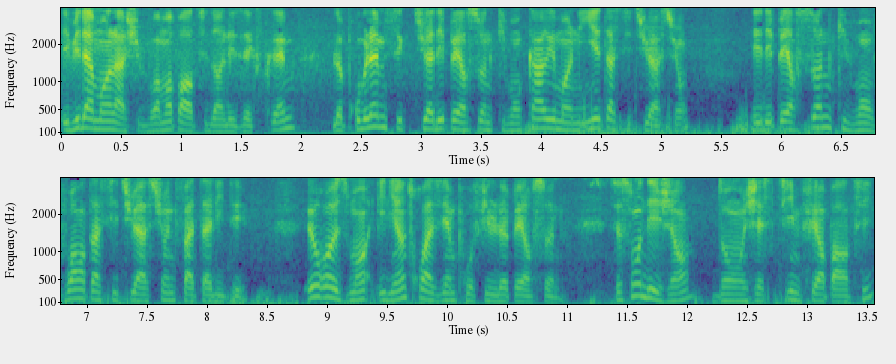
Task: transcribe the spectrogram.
Évidemment, là, je suis vraiment parti dans les extrêmes. Le problème, c'est que tu as des personnes qui vont carrément nier ta situation et des personnes qui vont voir en ta situation une fatalité. Heureusement, il y a un troisième profil de personnes. Ce sont des gens dont j'estime faire partie,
